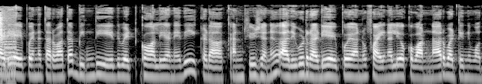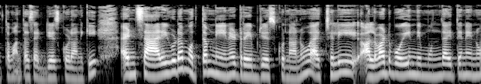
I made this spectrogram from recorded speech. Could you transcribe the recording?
రెడీ అయిపోయిన తర్వాత బింది ఏది పెట్టుకోవాలి అనేది ఇక్కడ కన్ఫ్యూజన్ అది కూడా రెడీ అయిపోయాను. ఫైనలీ ఒక వన్ అవర్ పట్టింది మొత్తం అంతా సెట్ చేసుకోవడానికి. అండ్ శారీ కూడా మొత్తం నేనే డ్రేప్ చేసుకున్నాను. యాక్చువల్లీ అలవాటు పోయింది. ముందు అయితే నేను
